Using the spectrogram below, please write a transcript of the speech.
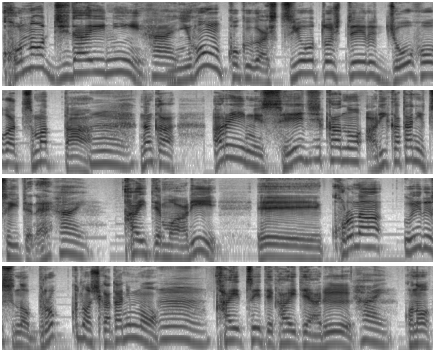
この時代にはい。日本国が必要としている情報が詰まった、うん。なんかある意味政治家のあり方についてねはい。書いてもあり、えーコロナウイルスのブロックの仕方にもうん。かいついて書いてある、はい。この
